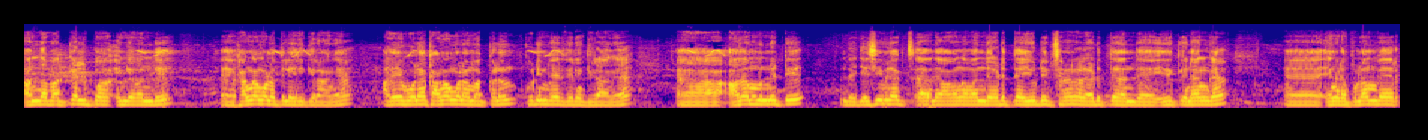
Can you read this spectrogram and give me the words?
அந்த மக்கள் இப்போ இங்கே வந்து கங்கங்குளத்தில் இருக்கிறாங்க. அதே போல் கங்கங்குளம் மக்களும் குடிபெயர்த்து இருக்கிறாங்க. அதை முன்னிட்டு இந்த ஜெசி விலாக்ஸ் அந்த அவங்க வந்து எடுத்த யூடியூப் சேனல் எடுத்த அந்த இதுக்கு இணங்க எங்களோட புலம்பெயர்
